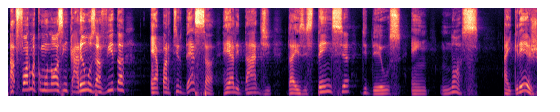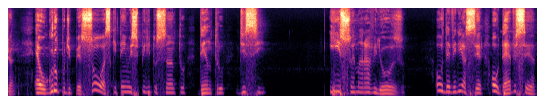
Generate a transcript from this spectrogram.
A forma como nós encaramos a vida é a partir dessa realidade da existência de Deus em nós. A igreja é o grupo de pessoas que tem o Espírito Santo dentro de si. E isso é maravilhoso. Ou deveria ser, ou deve ser.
